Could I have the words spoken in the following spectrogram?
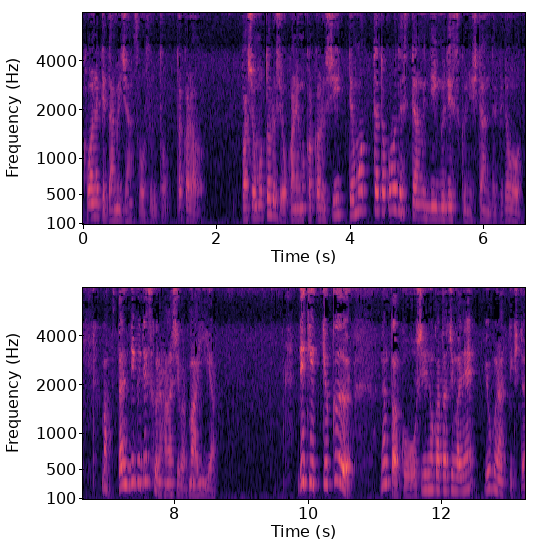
買わなきゃダメじゃんそうするとだから場所も取るしお金もかかるしって思ったところでスタンディングデスクにしたんだけどまあスタンディングデスクの話はまあいいやで結局なんかこうお尻の形がね良くなってきた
